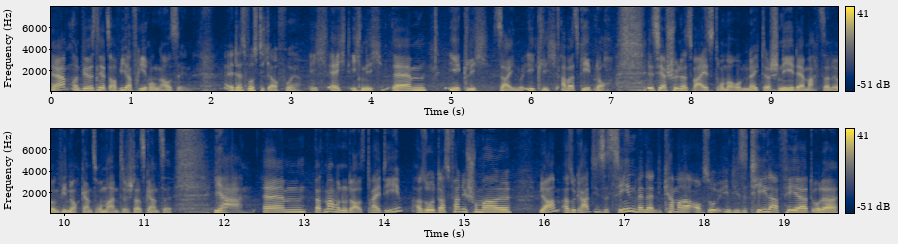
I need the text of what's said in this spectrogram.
Ja, und wir wissen jetzt auch, wie Erfrierungen aussehen. äh, das wusste ich auch vorher. Ich, echt, ich nicht. Ähm, eklig, sei nur eklig. Aber es geht noch. Ist ja schönes Weiß drumherum, nicht? Der Schnee, der macht es dann irgendwie noch ganz romantisch, das Ganze. Ja, ähm, was machen wir nun draus? 3D? Also das fand ich schon mal, ja, also gerade diese Szenen, wenn dann die Kamera auch so in diese Täler fährt oder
